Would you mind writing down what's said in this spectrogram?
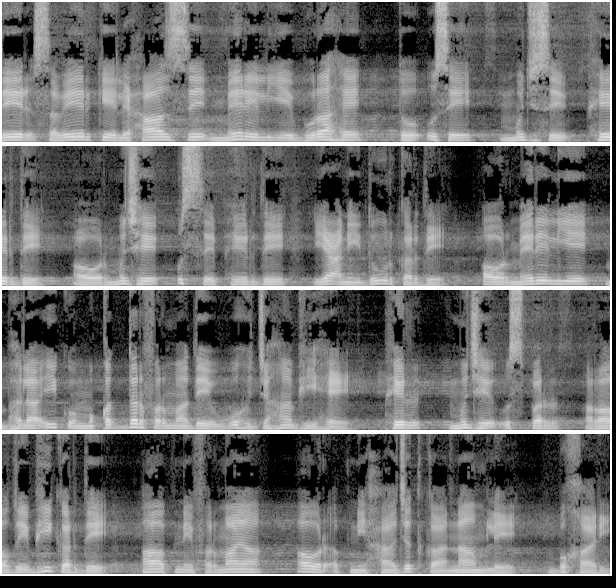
دیر سویر کے لحاظ سے میرے لیے برا ہے، تو اسے مجھ سے پھیر دے اور مجھے اس سے پھیر دے یعنی دور کر دے۔ اور میرے لیے بھلائی کو مقدر فرما دے، وہ جہاں بھی ہے۔ پھر مجھے اس پر راضی بھی کر دے۔ آپ نے فرمایا اور اپنی حاجت کا نام لے۔ بخاری۔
